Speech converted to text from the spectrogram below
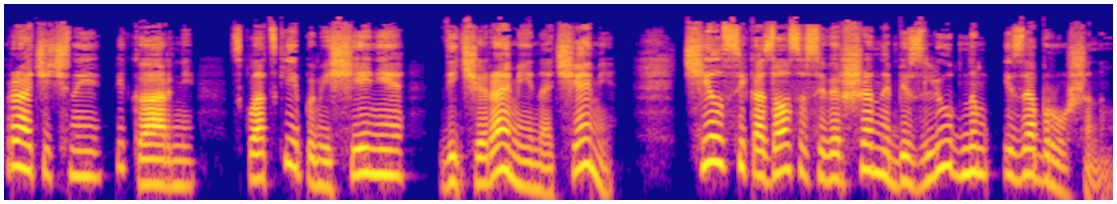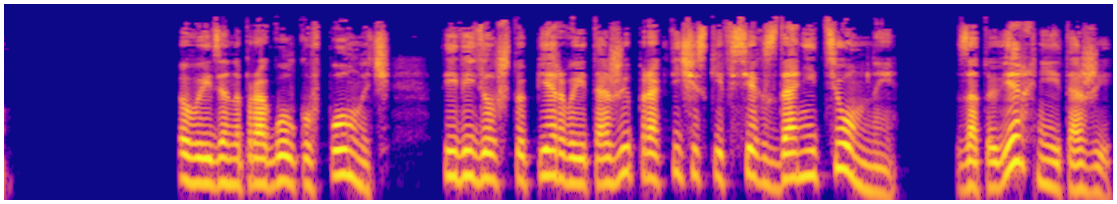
прачечные, пекарни, складские помещения, вечерами и ночами, Челси казался совершенно безлюдным и заброшенным. Выйдя на прогулку в полночь, ты видел, что первые этажи практически всех зданий темные, Зато верхние этажи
